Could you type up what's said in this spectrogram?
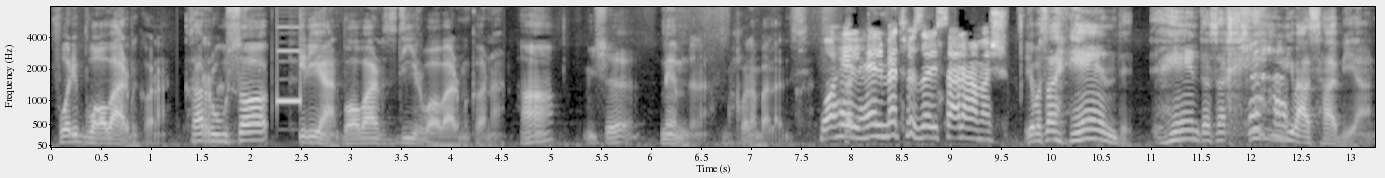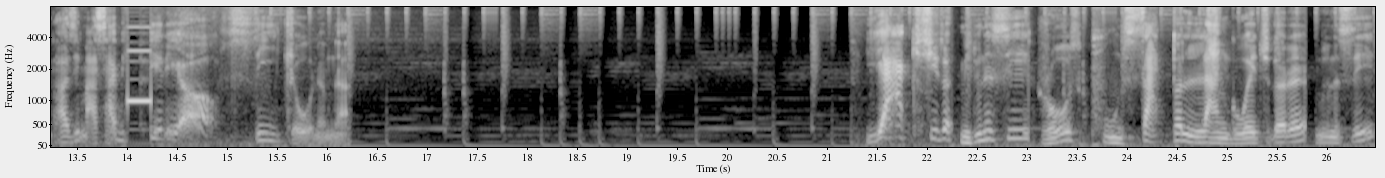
فوری باور می‌کنن. مثلا روسا باور دیر باور می‌کنن. ها؟ میشه؟ نمی‌دونم. من خودم بلد نیستم. با هل هلمت بذاری سر همش. یا مثلا هند. هند اصلا خیلی مذهبی هن. از این مذهبی ها. سیک و نمی‌دونم. یک چیز. می‌دونستی روز 500 تا لنگویج داره؟ می‌دونستی؟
